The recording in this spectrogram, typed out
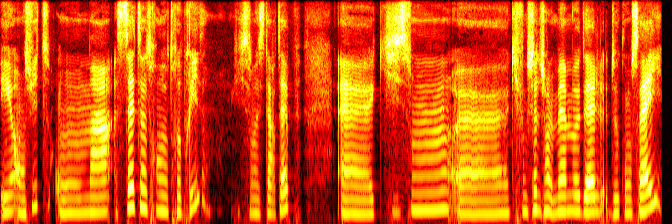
Et ensuite, on a sept autres entreprises qui sont des startups, euh, qui, sont, euh, qui fonctionnent sur le même modèle de conseil.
